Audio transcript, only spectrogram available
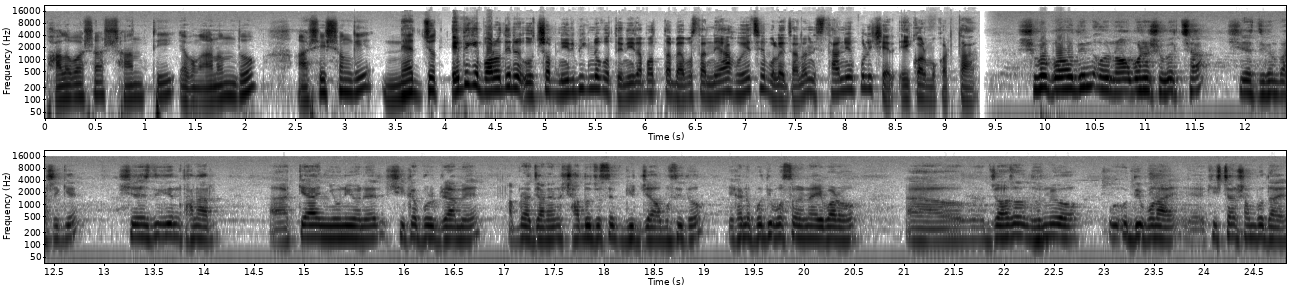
ভালোবাসা শান্তি এবং আনন্দ আর সেই সঙ্গে ন্যায্য এদিকে বড়দিনের উৎসব নির্বিঘ্ন করতে নিরাপত্তা ব্যবস্থা নেওয়া হয়েছে বলে জানান স্থানীয় পুলিশের এই কর্মকর্তা। শুভ বড়দিন ও নববর্ষের শুভেচ্ছা সিরাজদিগনবাসীকে। সিরাজদিগন থানার আহ, কেয়াইন ইউনিয়নের শিকাপুর গ্রামে আপনারা জানেন সাধু জোসেফ গির্জা অবস্থিত। এখানে প্রতি বছর না এবারও যথাযথ ধর্মীয় উদ্দীপনায় খ্রিস্টান সম্প্রদায়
